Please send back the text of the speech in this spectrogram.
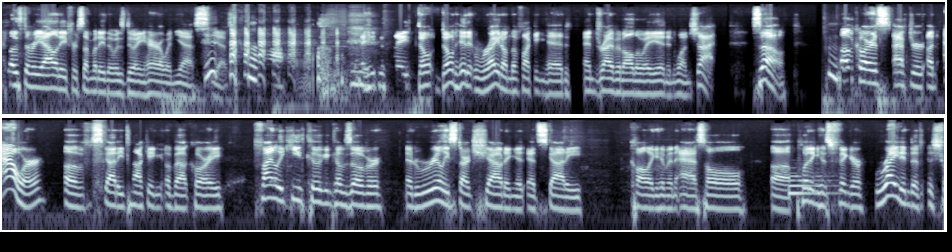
close to reality for somebody that was doing heroin. Yes, yes. I hate to say, don't don't hit it right on the fucking head and drive it all the way in in one shot. So, of course, after an hour of Scotty talking about Corey, finally Keith Coogan comes over and really starts shouting at, at Scotty, calling him an asshole, uh, putting his finger right into Sh-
